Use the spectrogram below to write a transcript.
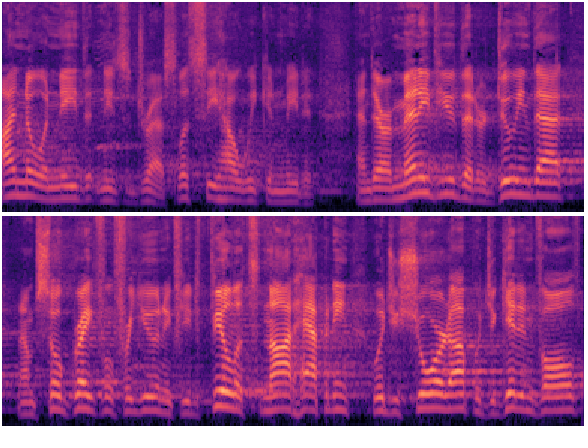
I know a need that needs addressed. Let's see how we can meet it. And there are many of you that are doing that, and I'm so grateful for you. And if you feel it's not happening, would you shore it up? Would you get involved?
